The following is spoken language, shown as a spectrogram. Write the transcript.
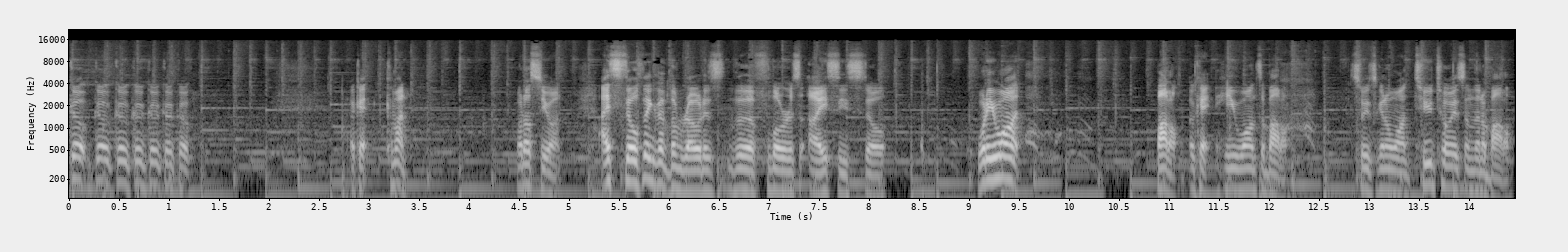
Go, go, go, go, go, go, go. Okay, come on. What else do you want? I still think that the road is, the floor is icy still. What do you want? Bottle. Okay, he wants a bottle. So he's gonna want two toys and then a bottle.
